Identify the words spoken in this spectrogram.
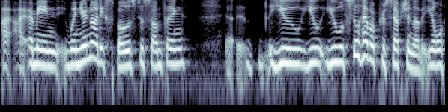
I, I mean, when you're not exposed to something, uh, you you you will still have a perception of it. You'll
